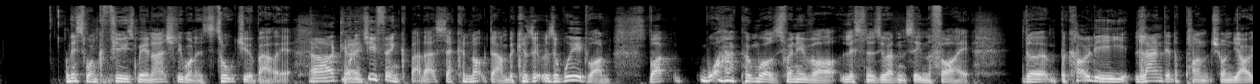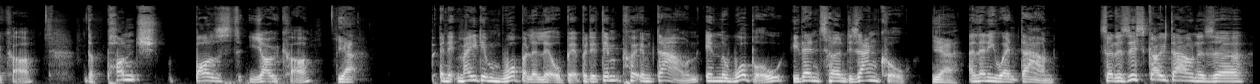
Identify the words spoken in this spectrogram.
This one confused me, and I actually wanted to talk to you about it. Oh, okay. What did you think about that second knockdown? Because it was a weird one. Like, what happened was, for any of our listeners who hadn't seen the fight, the Bakole landed a punch on Yoka. The punch buzzed Yoka. Yeah. And it made him wobble a little bit, but it didn't put him down. In the wobble, he then turned his ankle. Yeah. And then he went down. So does this go down as a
